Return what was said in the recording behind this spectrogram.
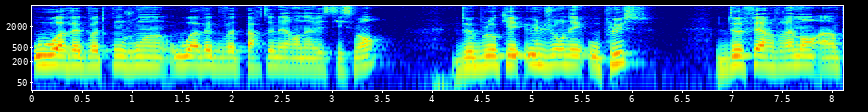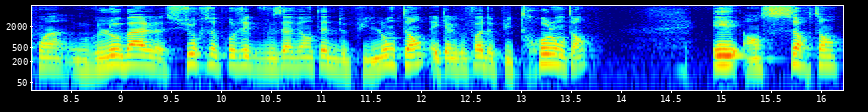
ou avec votre conjoint ou avec votre partenaire en investissement, de bloquer une journée ou plus, de faire vraiment un point global sur ce projet que vous avez en tête depuis longtemps et quelquefois depuis trop longtemps et en sortant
